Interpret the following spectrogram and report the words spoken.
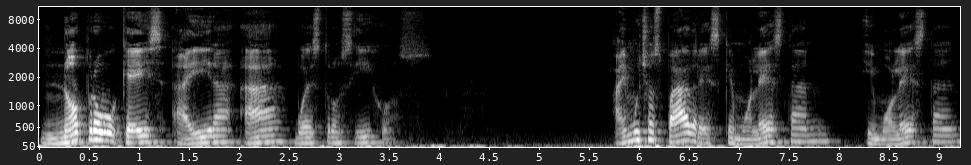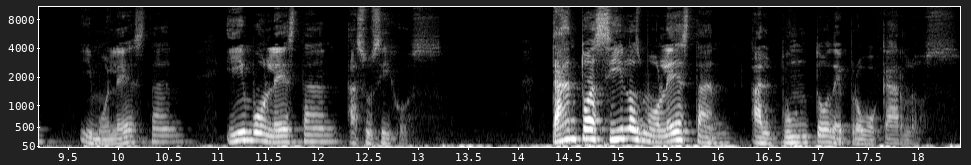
No provoquéis a ira a vuestros hijos. Hay muchos padres que molestan y molestan y molestan y molestan a sus hijos. Tanto así los molestan al punto de provocarlos.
